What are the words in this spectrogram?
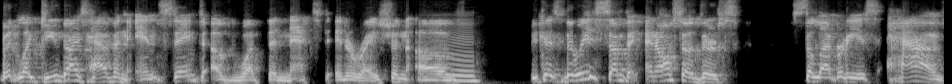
But like, do you guys have an instinct of what the next iteration of? Mm. Because there is something, and also there's celebrities have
